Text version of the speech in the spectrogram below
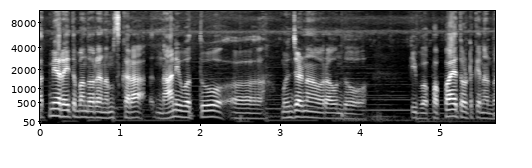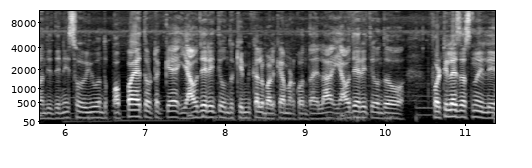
ಆತ್ಮೀಯ ರೈತ ಬಂದವರ, ನಮಸ್ಕಾರ. ನಾನಿವತ್ತು ಮುಂಜಣ್ಣನವರ ಒಂದು ಈ ಪಪ್ಪಾಯ ತೋಟಕ್ಕೆ ನಾನು ಬಂದಿದ್ದೀನಿ. ಸೊ ಈ ಒಂದು ಪಪ್ಪಾಯ ತೋಟಕ್ಕೆ ಯಾವುದೇ ರೀತಿ ಒಂದು ಕೆಮಿಕಲ್ ಬಳಕೆ ಮಾಡ್ಕೊತಾ ಇಲ್ಲ. ಯಾವುದೇ ರೀತಿ ಒಂದು ಫರ್ಟಿಲೈಸರ್ಸ್ನು ಇಲ್ಲಿ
